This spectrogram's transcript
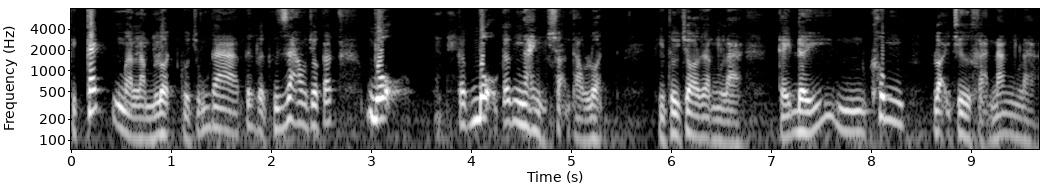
cái cách mà làm luật của chúng ta tức là cứ giao cho các bộ, các bộ, các ngành soạn thảo luật thì tôi cho rằng là cái đấy không loại trừ khả năng là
